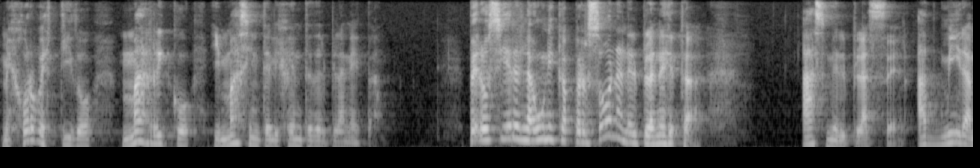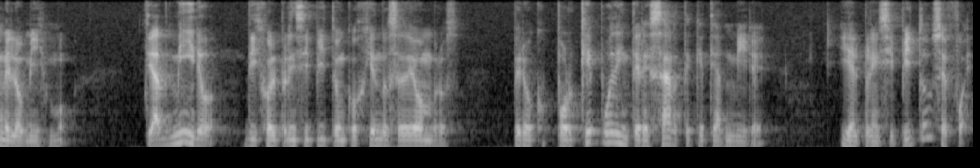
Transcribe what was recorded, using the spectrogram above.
mejor vestido, más rico y más inteligente del planeta. Pero si eres la única persona en el planeta. Hazme el placer, admírame lo mismo. Te admiro, dijo el principito encogiéndose de hombros. Pero ¿por qué puede interesarte que te admire? Y el principito se fue.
